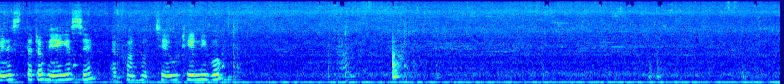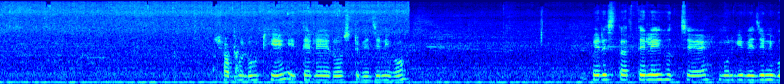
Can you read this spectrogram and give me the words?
বেরেস্তাটা হয়ে গেছে, এখন হচ্ছে উঠিয়ে নিব। সবগুলো উঠিয়ে এই তেলে রোস্ট ভেজে নিব। বেরেস্তার তেলেই হচ্ছে মুরগি ভেজে নিব।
